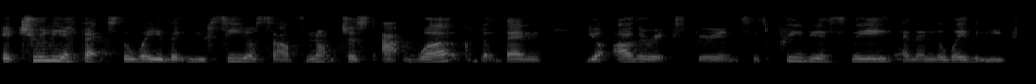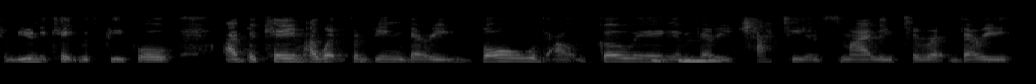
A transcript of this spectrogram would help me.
it truly affects the way that you see yourself, not just at work, but then your other experiences previously, and then the way that you communicate with people. I became, I went from being very bold, outgoing, mm-hmm. and very chatty and smiley to re- very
